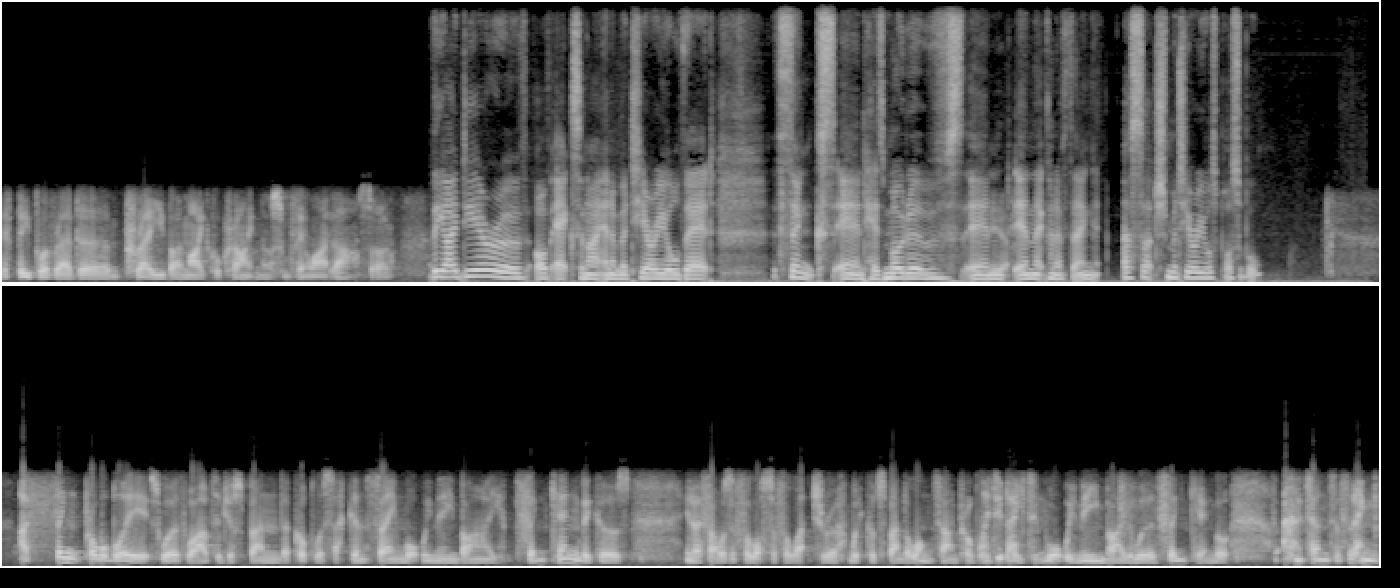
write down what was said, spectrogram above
if people have read um, Prey by Michael Crichton or something like that. So. The idea of, of axonite and a material that thinks and has motives and, Yeah. and that kind of thing, are such materials possible? I think probably it's worthwhile to just spend a couple of seconds saying what we mean by thinking because, you know, if I was a philosopher lecturer, we could spend a long time probably debating what we mean by the word thinking. But I tend to think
